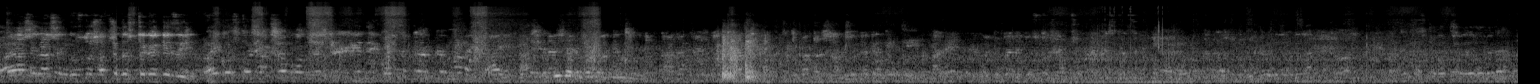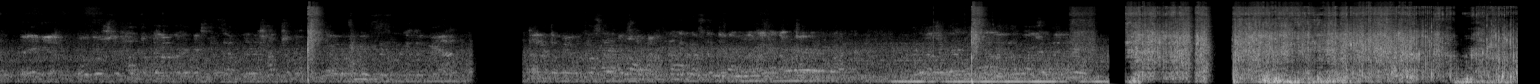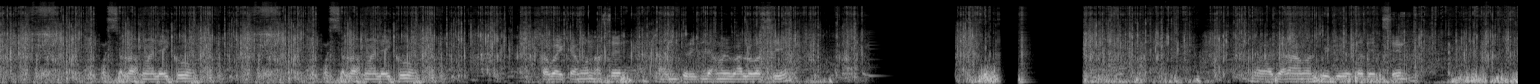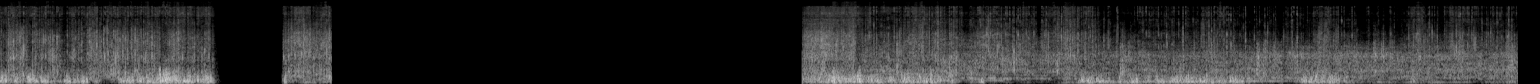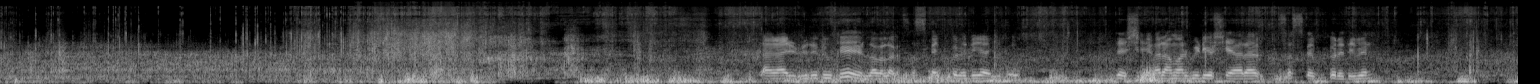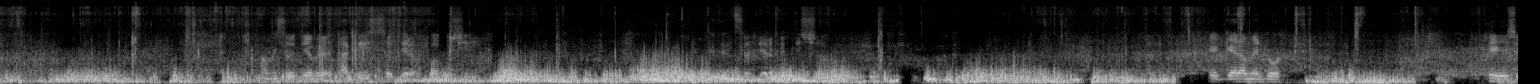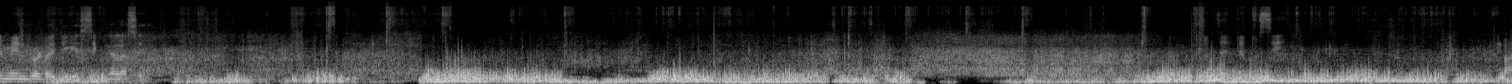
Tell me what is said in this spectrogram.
ভাই, আসেন আসেন, গোস্ত সাতশো দশ টাকা কেজি। ভাই, গোস্ত সাতশো পঞ্চাশ টাকা কেজি, গোস্ত আসসালামু আলাইকুম আসসালামু আলাইকুম সবাই কেমন আছেন? আলহামদুলিল্লাহ, আমি ভালো আছি। যারা যারা আমার ভিডিওটা দেখছেন তারা ভিডিও ঢুকে লগে লগে সাবস্ক্রাইব করে দিয়ে আসব। যে শেয়ার আমার ভিডিও শেয়ার আর সাবস্ক্রাইব করে দিবেন। আমি সৌদি আরবে থাকি, সৌদি আরব প্রবাসী সৌদি আরবের দৃশ্য। গ্রামের রোড এই হচ্ছে মেন রোড ওইদিকে সিগন্যাল আছে।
